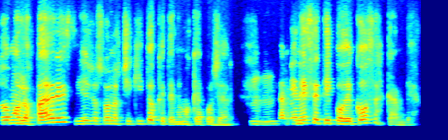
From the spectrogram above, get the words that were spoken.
somos los padres y ellos son los chiquitos que tenemos que apoyar. También ese tipo de cosas cambia.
